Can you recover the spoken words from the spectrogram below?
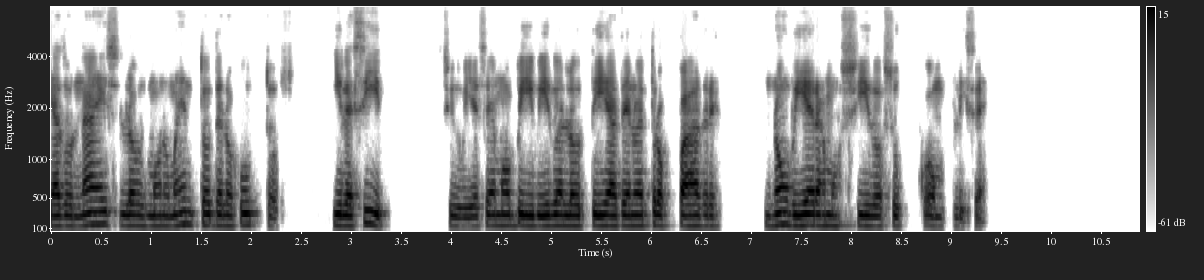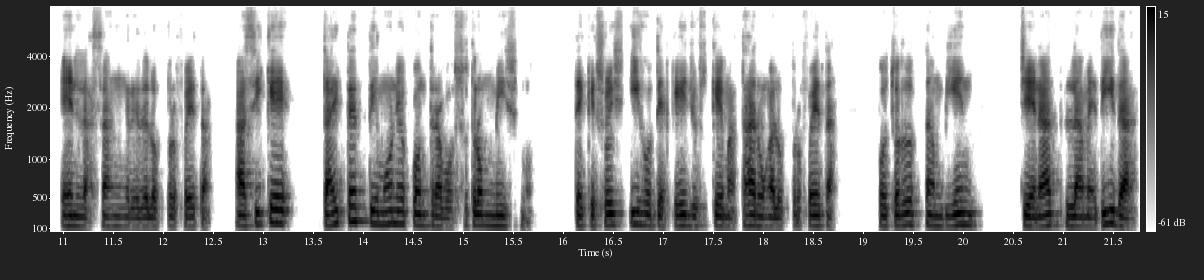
y adornáis los monumentos de los justos. Y decid, si hubiésemos vivido en los días de nuestros padres, no hubiéramos sido sus cómplices en la sangre de los profetas. Así que dais testimonio contra vosotros mismos de que sois hijos de aquellos que mataron a los profetas vosotros también llenad la medida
